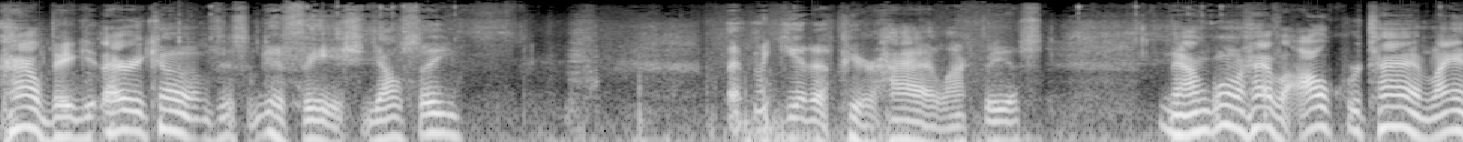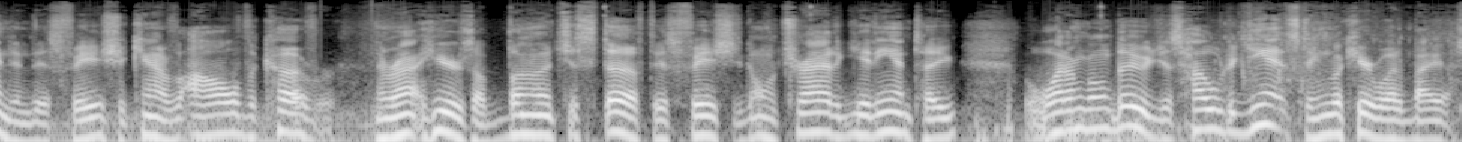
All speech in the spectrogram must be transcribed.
how big it, there he comes. It's a good fish. Y'all see? Let me get up here high like this. Now I'm going to have an awkward time landing this fish account of all the cover. And right here's a bunch of stuff this fish is going to try to get into. But what I'm going to do is just hold against him. Look here what a bass.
